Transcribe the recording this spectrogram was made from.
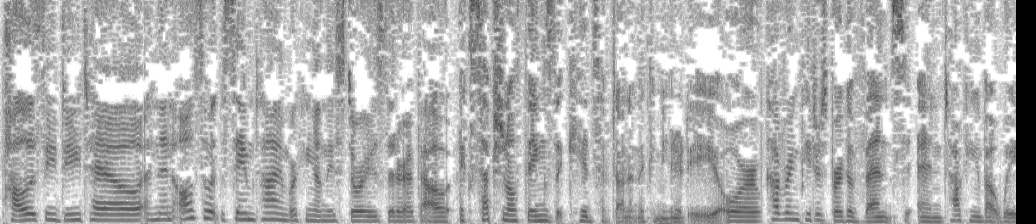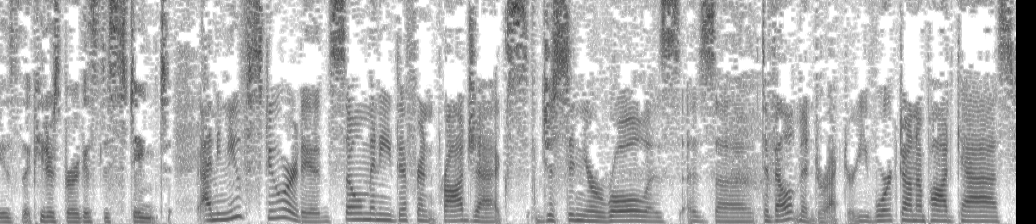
policy detail, and then also at the same time working on these stories that are about exceptional things that kids have done in the community, or covering Petersburg events and talking about ways that Petersburg is distinct. I mean, you've stewarded so many different projects just in your role as as a development director. You've worked on a podcast.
